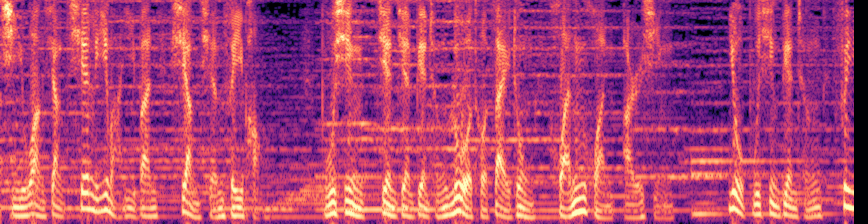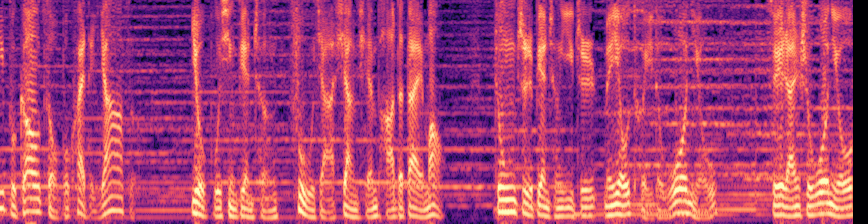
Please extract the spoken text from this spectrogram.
期望像千里马一般向前飞跑，不幸渐渐变成骆驼载重，缓缓而行；又不幸变成飞不高、走不快的鸭子；又不幸变成负甲向前爬的玳瑁，终至变成一只没有腿的蜗牛。虽然是蜗牛，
